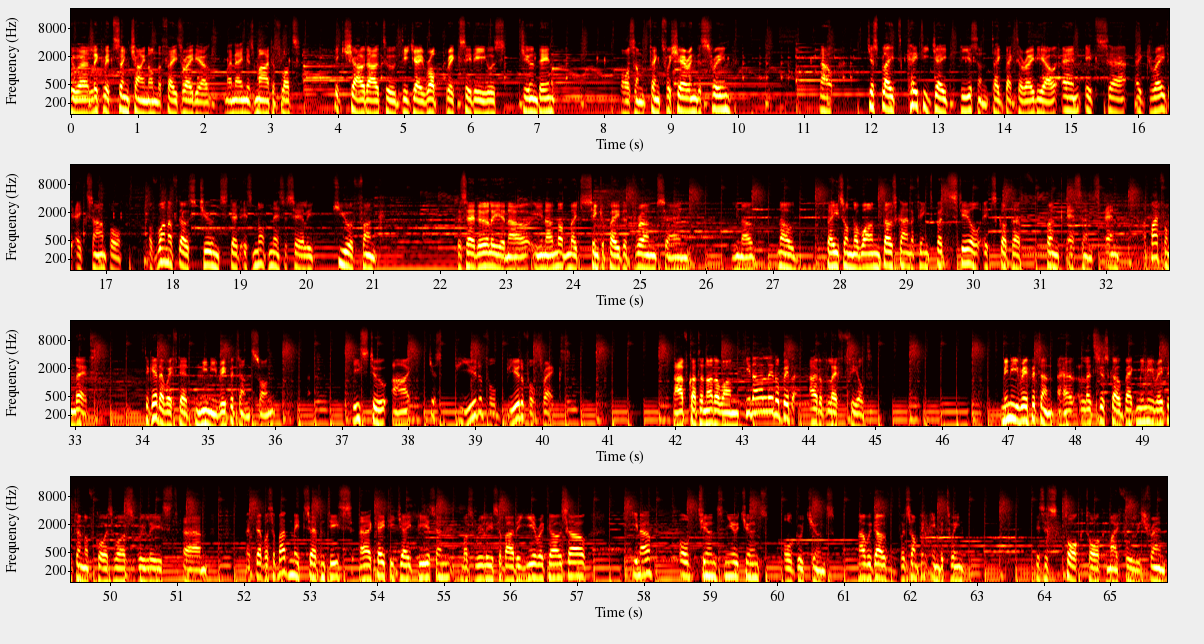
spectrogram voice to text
to uh, Liquid Sunshine on the Face Radio. My name is Maarten Vlot. Big shout out to DJ Rob Brick City who's tuned in. Awesome, thanks for sharing the stream. Now, just played Katy J. Pearson, Take Back the Radio, and it's uh, a great example of one of those tunes that is not necessarily pure funk. As I said earlier, you know, you know, not much syncopated drums and you know, no bass on the one, those kind of things, but still it's got a funk essence. And apart from that, together with that Minnie Riperton song, these two are just beautiful, beautiful tracks. Now I've got another one, you know, a little bit out of left field. Minnie Riperton, uh, let's just go back. Minnie Riperton, of course, was released um, that was about mid 70s. Uh, Katy J. Pearson was released about a year ago. So, you know, old tunes, new tunes, all good tunes. Now we go for something in between. This is Talk Talk, my foolish friend.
